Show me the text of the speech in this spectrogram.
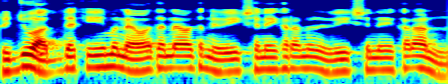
ඍජු අත්දැකීම නැවත නැවත නිරීක්ෂණය කරන්න නිරීක්ෂණය කරන්න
